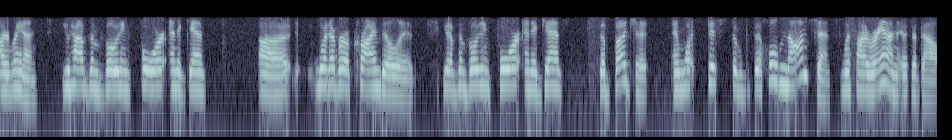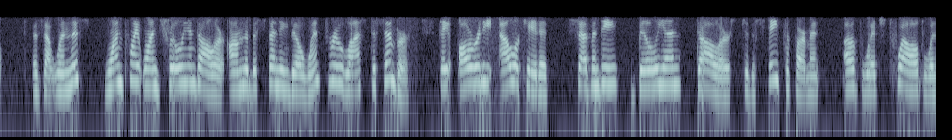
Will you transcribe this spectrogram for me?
Iran. You have them voting for and against uh, whatever a crime bill is. You have them voting for and against the budget and what this the the whole nonsense with Iran is about is that when this 1.1 trillion dollar omnibus spending bill went through last December, they already allocated 70 billion dollars to the State Department, of which 12 was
